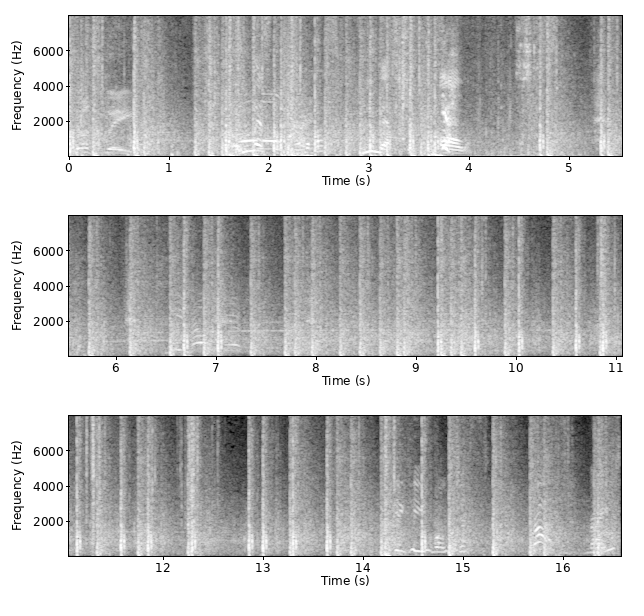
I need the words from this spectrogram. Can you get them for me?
Just leave. You messed with one of us, you messed with all of us. Thinking you won't just run, right?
